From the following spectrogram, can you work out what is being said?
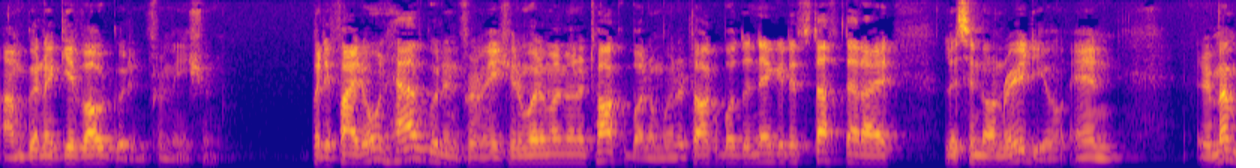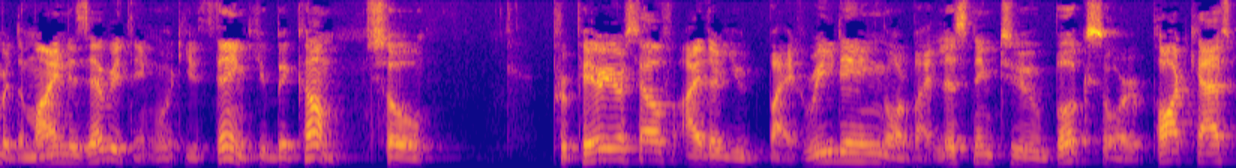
I'm going to give out good information. But if I don't have good information, what am I going to talk about? I'm going to talk about the negative stuff that I listened on radio. And remember, the mind is everything. What you think, you become. So prepare yourself either you by reading or by listening to books or podcasts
